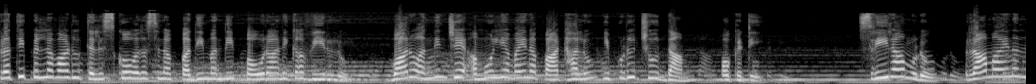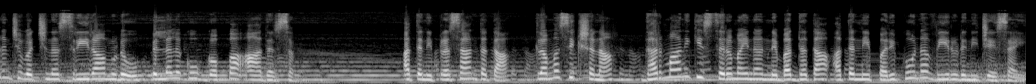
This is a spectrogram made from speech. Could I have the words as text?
ప్రతి పిల్లవాడు తెలుసుకోవలసిన పది మంది పౌరాణిక వీరులు వారు అందించే అమూల్యమైన పాఠాలు ఇప్పుడు చూద్దాం. ఒకటి. శ్రీరాముడు రామాయణం నుంచి వచ్చిన శ్రీరాముడు పిల్లలకు గొప్ప ఆదర్శం. అతని ప్రశాంతత క్రమశిక్షణ ధర్మానికి స్థిరమైన నిబద్ధత అతన్ని పరిపూర్ణ వీరుడిని చేశాయి.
